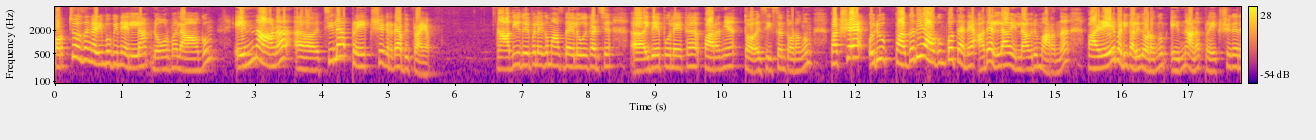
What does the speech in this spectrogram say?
കുറച്ച് ദിവസം കഴിയുമ്പോൾ പിന്നെ എല്ലാം നോർമൽ ആകും എന്നാണ് ചില പ്രേക്ഷകരുടെ അഭിപ്രായം. ആദ്യം ഇതേപോലെയൊക്കെ മാസ് ഡയലോഗൊക്കെ അടിച്ച് ഇതേപോലെയൊക്കെ പറഞ്ഞ് സീസൺ തുടങ്ങും. പക്ഷേ ഒരു പകുതി ആകുമ്പോൾ തന്നെ അതെല്ലാം എല്ലാവരും മറന്ന് പഴയപടി കളി തുടങ്ങും എന്നാണ് പ്രേക്ഷകർ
